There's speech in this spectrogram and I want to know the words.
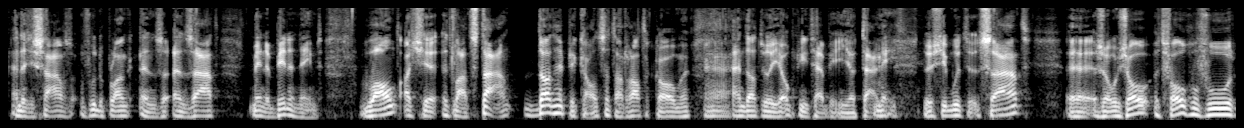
En dat je s'avonds voederplank en, en zaad mee naar binnen neemt. Want als je het laat staan, dan heb je kans dat er ratten komen. Ja. En dat wil je ook niet hebben in je tuin. Nee. Dus je moet het zaad, eh, sowieso het vogelvoer,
